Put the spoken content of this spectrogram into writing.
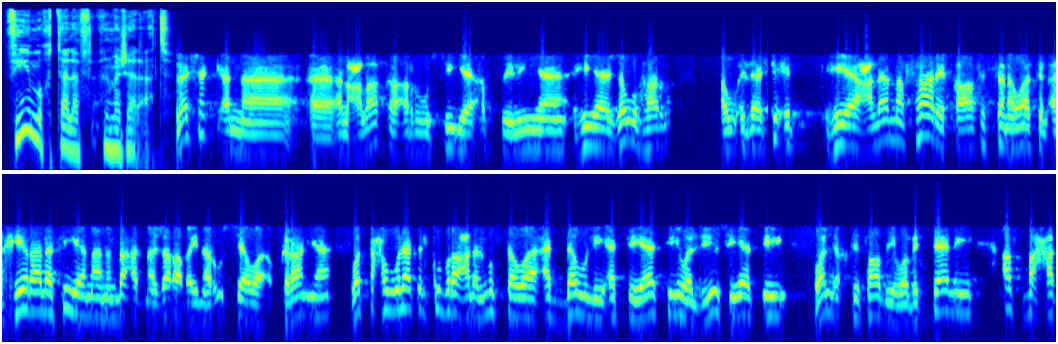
في مختلف المجالات؟ لا شك أن العلاقة الروسية الصينية هي جوهر أو إذا شئت هي علامة فارقة في السنوات الأخيرة لا سيما من بعد ما جرى بين روسيا وأوكرانيا والتحولات الكبرى على المستوى الدولي السياسي والجيوسياسي والاقتصادي. وبالتالي أصبحت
